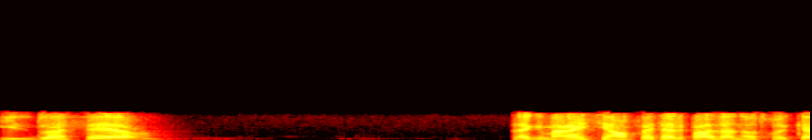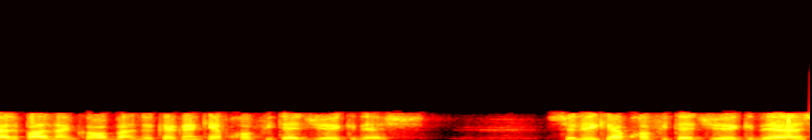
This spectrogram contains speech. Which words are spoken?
il doit faire. La Gemara ici, en fait, elle parle d'un autre cas. Elle parle d'un de quelqu'un qui a profité du Ekdesh. Celui qui a profité du Ekdesh,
